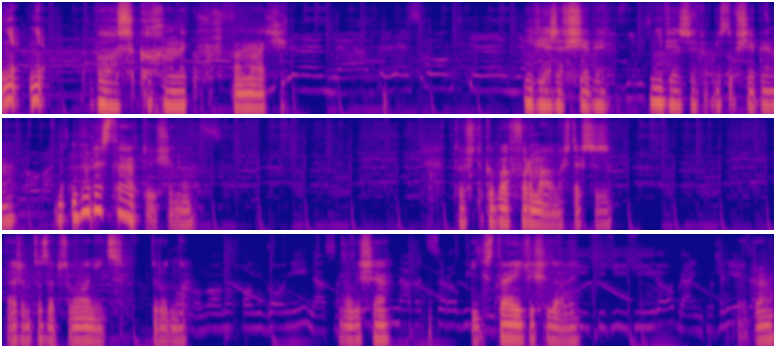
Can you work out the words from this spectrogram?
nie, nie. Boże, kochany, kurwa mać. Nie wierzę w siebie. Nie wierzę po prostu w siebie, no. No, no restartuj się, no. To już tylko była formalność, tak szczerze. Ja to zepsuł, no nic. Trudno. Mówi się i idzie się dalej. Dobra.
